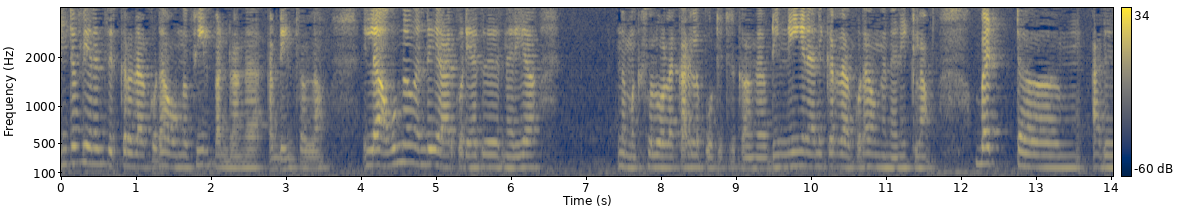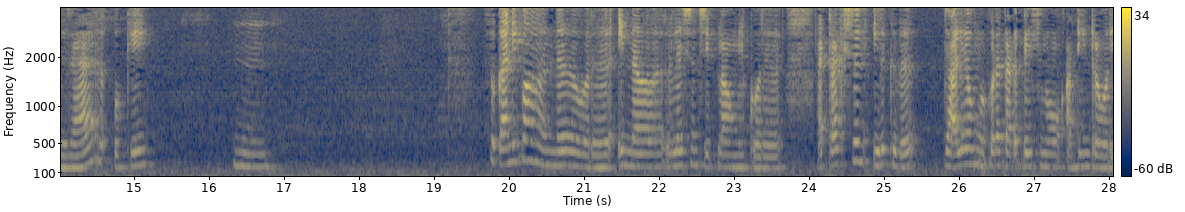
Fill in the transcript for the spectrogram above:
இன்டர்ஃபியரன்ஸ் இருக்கிறதா கூட அவங்க ஃபீல் பண்ணுறாங்க அப்படின்னு சொல்லலாம். இல்லை அவங்க வந்து யார் கூடயாவது நிறையா நமக்கு சொல்லுவோம்ல கடலை போட்டுட்டு இருக்காங்க அப்படின்னு. நீங்க நினைக்கிறதா கூட அவங்க நினைக்கலாம். பட் um, அது ரேர் ஓகே ஸோ hmm. கண்டிப்பாக வந்து ஒரு இந்த ரிலேஷன்ஷிப்பில் அவங்களுக்கு ஒரு அட்ராக்ஷன் இருக்குது. ஜாலியாக அவங்க கூட கதை பேசணும் அப்படின்ற ஒரு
